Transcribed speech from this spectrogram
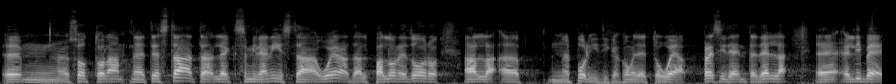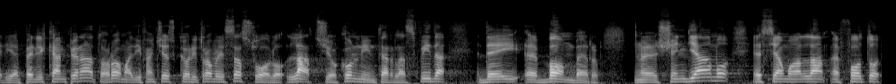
ehm, sotto la eh, testata l'ex milanista UEA dal pallone d'oro alla eh, politica, come detto UEA presidente della eh, Liberia. Per il campionato Roma di Francesco ritrova il Sassuolo, Lazio con l'Inter la sfida dei eh, bomber. Eh, scendiamo e siamo alla eh, foto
